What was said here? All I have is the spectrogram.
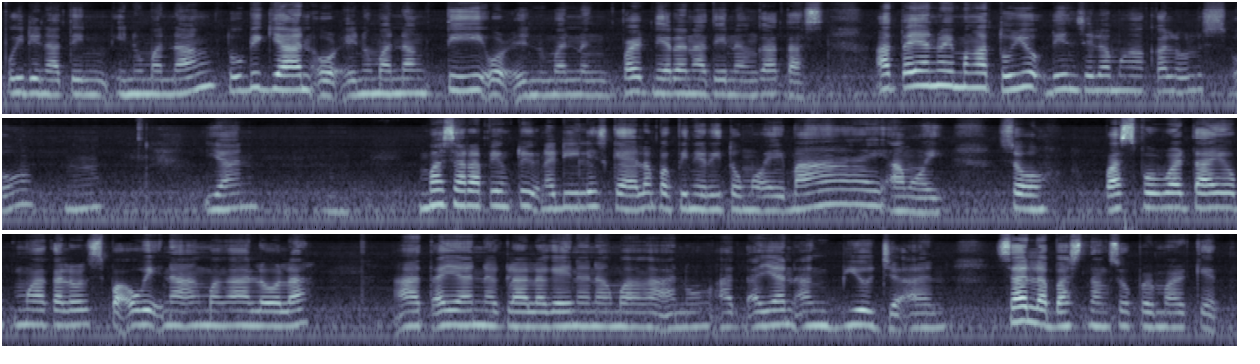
pwede natin inuman ng tubig yan or inuman ng tea or inuman ng partnera natin ng gatas. At ayan may mga tuyo din sila mga kalols. Oh hmm. yan. Masarap yung tuyo na dilis kaya lang pag pinirito mo ay may amoy. So fast forward tayo mga kalols pauwi na ang mga lola. At ayan naglalagay na ng mga ano. At ayan ang view dyan sa labas ng supermarket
